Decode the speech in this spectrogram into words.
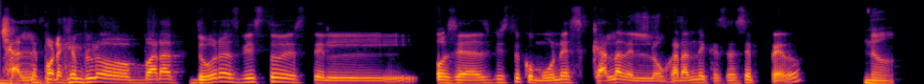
Chale, por ejemplo, Barat Dur, ¿has visto este el, o sea, has visto como una escala de lo grande que está ese pedo? No.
